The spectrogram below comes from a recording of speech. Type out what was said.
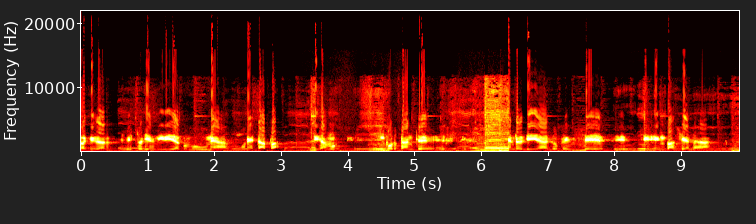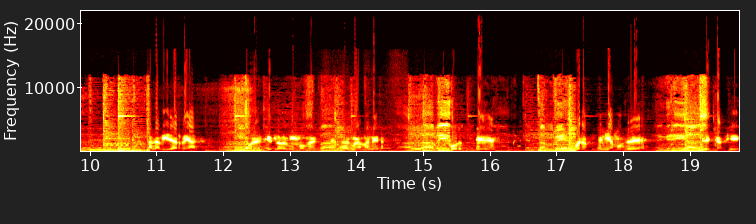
va a quedar en la historia de mi importante. Es- en realidad lo pensé en base a la, a la vida real, por decirlo de algún momento, de alguna manera. Porque, bueno, veníamos de casi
